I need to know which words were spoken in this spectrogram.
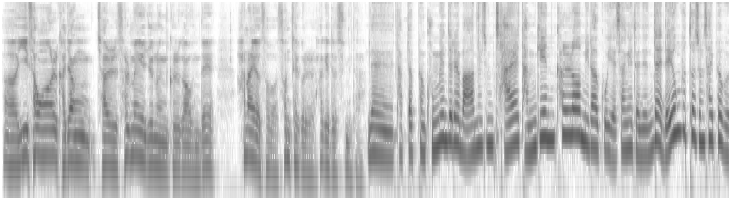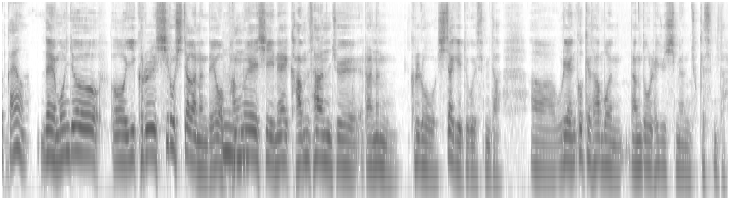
아, 이 상황을 가장 잘 설명해 주는 글 가운데 하나여서 선택을 하게 됐습니다. 네, 답답한 국민들의 마음이 좀 잘 담긴 칼럼이라고 예상이 되는데 내용부터 좀 살펴볼까요? 네, 먼저 어, 이 글을 시로 시작하는데요. 음. 박노해 시인의 감사한 죄라는 글로 시작이 되고 있습니다. 아, 우리 앵커께서 한번 낭독을 해주시면 좋겠습니다.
